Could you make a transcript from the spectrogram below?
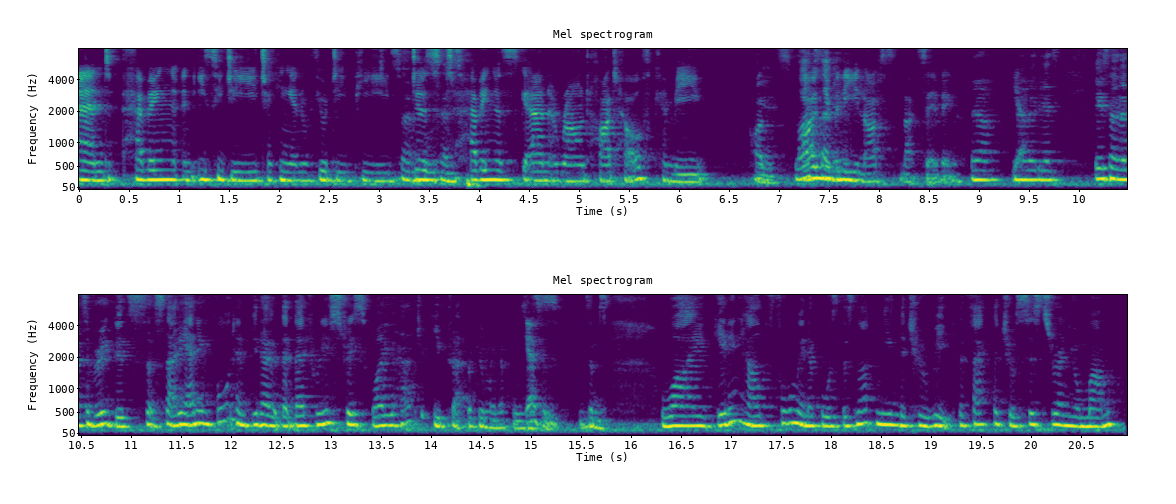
And having an ECG, checking in with your GP, so just important. having a scan around heart health can be yes. arguably life, life saving. Yeah, yeah, it is. Yes, no, that's a very good study and important. You know that that really stress why you have to keep track of your menopause yes. symptoms. Why getting help for menopause does not mean that you're weak. The fact that your sister and your mum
